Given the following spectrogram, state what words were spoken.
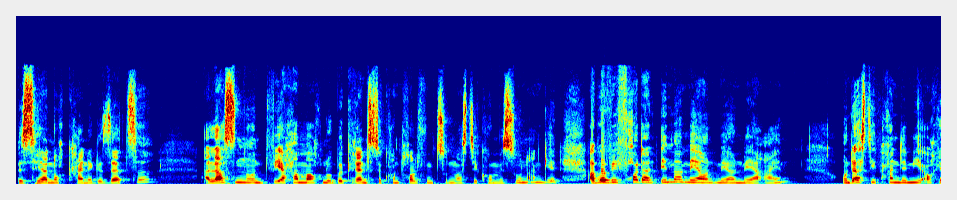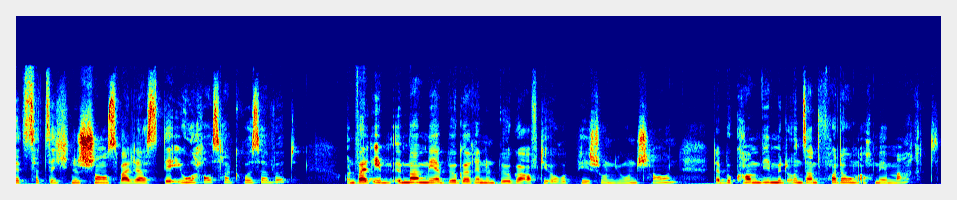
bisher noch keine Gesetze erlassen und wir haben auch nur begrenzte Kontrollfunktionen, was die Kommission angeht. Aber wir fordern immer mehr und mehr und mehr ein. Und dass die Pandemie auch jetzt tatsächlich eine Chance, weil das, der EU-Haushalt größer wird und weil eben immer mehr Bürgerinnen und Bürger auf die Europäische Union schauen, da bekommen wir mit unseren Forderungen auch mehr Macht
